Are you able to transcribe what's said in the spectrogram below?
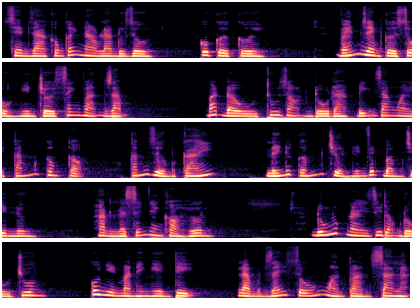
Xem ra không cách nào làm được rồi. Cô cười cười, vén rèm cửa sổ nhìn trời xanh vạn dặm. Bắt đầu thu dọn đồ đạc định ra ngoài tắm công cộng, tắm rửa một cái, lấy nước cấm chuyển lên vết bầm trên lưng. Hẳn là sẽ nhanh khỏi hơn. Đúng lúc này di động đổ chuông, cô nhìn màn hình hiển thị là một dãy số hoàn toàn xa lạ.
